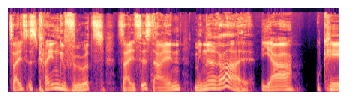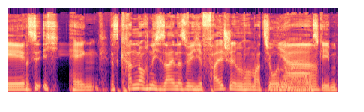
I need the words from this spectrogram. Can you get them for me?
Salz ist kein Gewürz. Salz ist ein Mineral. Ja, okay. Das, ich, Henk. das kann doch nicht sein, dass wir hier falsche Informationen Ja. immer rausgeben,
